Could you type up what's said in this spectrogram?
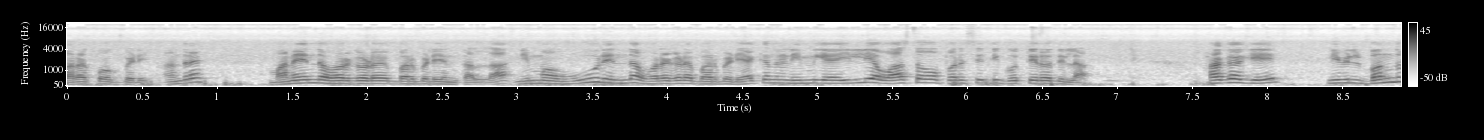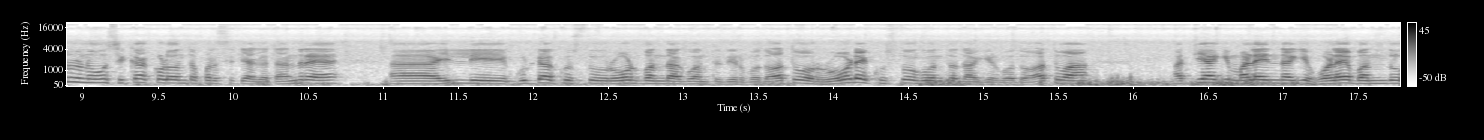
ಬರೋಕ್ಕೆ ಹೋಗಬೇಡಿ. ಅಂದರೆ ಮನೆಯಿಂದ ಹೊರಗಡೆ ಬರಬೇಡಿ ಅಂತಲ್ಲ, ನಿಮ್ಮ ಊರಿಂದ ಹೊರಗಡೆ ಬರಬೇಡಿ. ಯಾಕಂದರೆ ನಿಮಗೆ ಇಲ್ಲಿಯ ವಾಸ್ತವ ಪರಿಸ್ಥಿತಿ ಗೊತ್ತಿರೋದಿಲ್ಲ. ಹಾಗಾಗಿ ನೀವು ಇಲ್ಲಿ ಬಂದರೂ ಸಿಕ್ಕಾಕೊಳ್ಳುವಂಥ ಪರಿಸ್ಥಿತಿ ಆಗುತ್ತೆ. ಅಂದರೆ ಇಲ್ಲಿ ಗುಡ್ಡ ಕುಸ್ತು ರೋಡ್ ಬಂದಾಗುವಂಥದ್ದು ಇರ್ಬೋದು, ಅಥವಾ ರೋಡೇ ಕುಸ್ತು ಹೋಗುವಂಥದ್ದಾಗಿರ್ಬೋದು, ಅಥವಾ ಅತಿಯಾಗಿ ಮಳೆಯಿಂದಾಗಿ ಹೊಳೆ ಬಂದು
